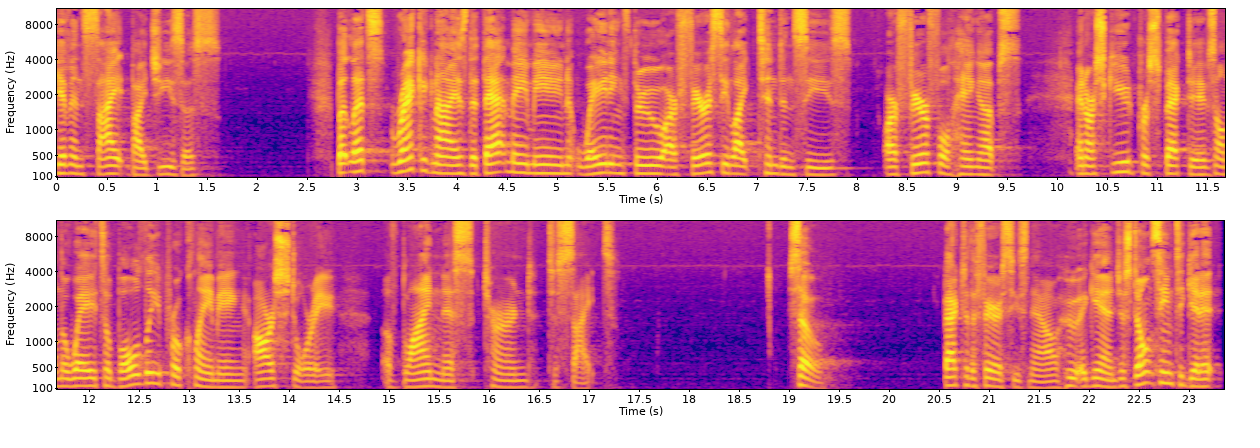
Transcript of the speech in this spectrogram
given sight by Jesus. But let's recognize that that may mean wading through our Pharisee like tendencies, our fearful hang ups, and our skewed perspectives on the way to boldly proclaiming our story of blindness turned to sight. So, back to the Pharisees now, who again just don't seem to get it.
